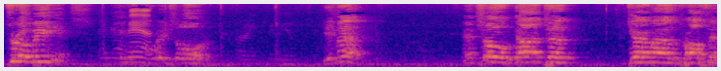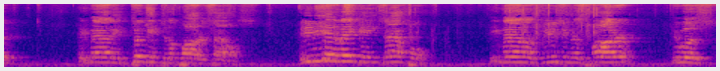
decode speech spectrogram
through obedience. Amen. Praise the Lord. Amen. And so God took Jeremiah the prophet Amen. He took him to the potter's house. And he began to make an example. Amen. Of using this potter who was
